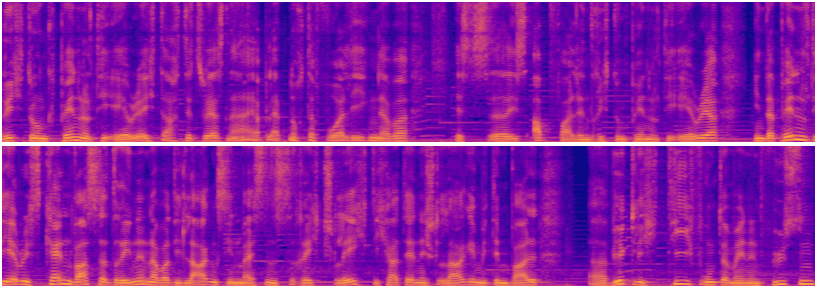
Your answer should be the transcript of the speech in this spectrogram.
Richtung Penalty Area. Ich dachte zuerst, na, er bleibt noch davor liegen, aber es äh, ist abfallend Richtung Penalty Area. In der Penalty Area ist kein Wasser drinnen, aber die Lagen sind meistens recht schlecht. Ich hatte eine Lage mit dem Ball äh, wirklich tief unter meinen Füßen,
